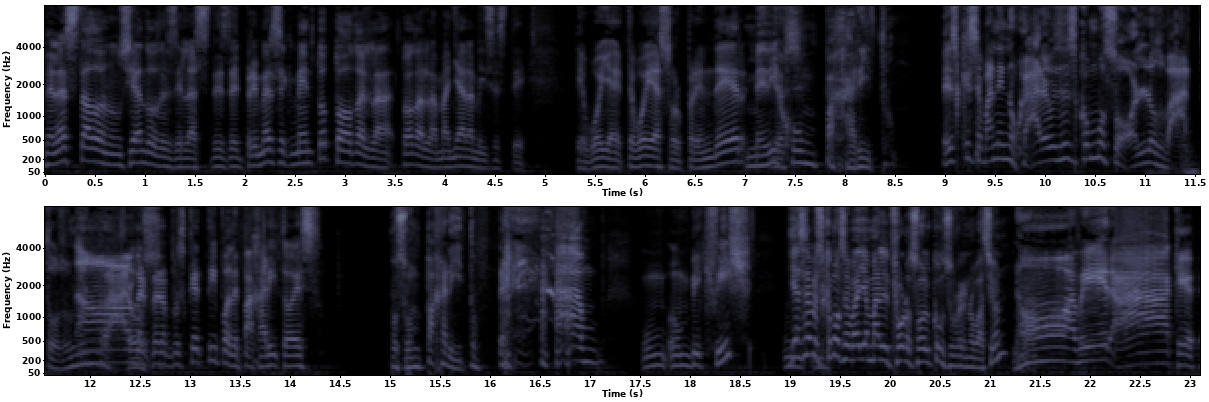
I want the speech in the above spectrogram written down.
me la has estado anunciando desde las desde el primer segmento, toda la toda la mañana me dices, este, te voy a te voy a sorprender. Me dijo Dios. un pajarito Es que se van a enojar, a veces como son los vatos, bien raros. hombre, pero pues ¿qué tipo de pajarito es? Pues un pajarito. ¿Un, un big fish? ¿Ya sabes cómo se va a llamar el Foro Sol con su renovación? No, a ver, ah, que,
